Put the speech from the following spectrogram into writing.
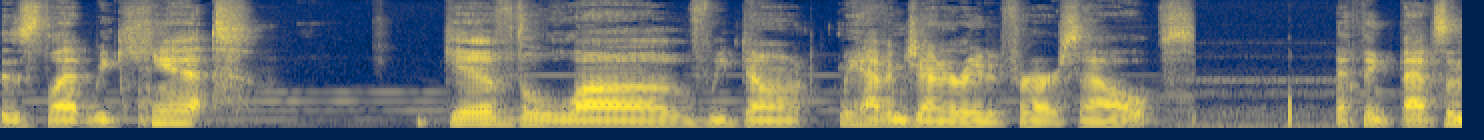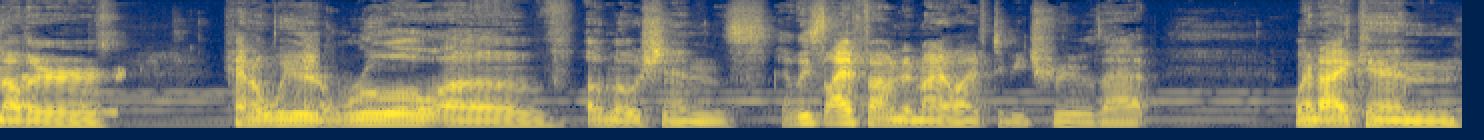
is that we can't give the love we don't we haven't generated for ourselves. I think that's another kind of weird rule of emotions. At least I found in my life to be true that when I can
